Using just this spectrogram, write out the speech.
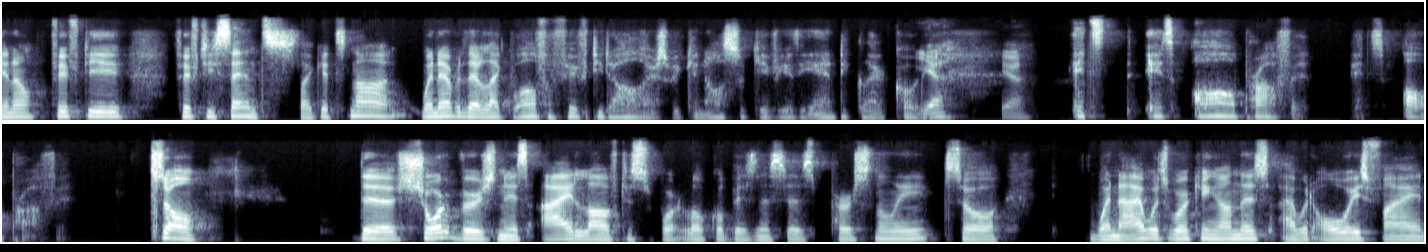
you know 50 50 cents. Like it's not whenever they're like well for $50 we can also give you the anti-glare coating. Yeah yeah. It's it's all profit. It's all profit. So the short version is i love to support local businesses personally. So when i was working on this i would always find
